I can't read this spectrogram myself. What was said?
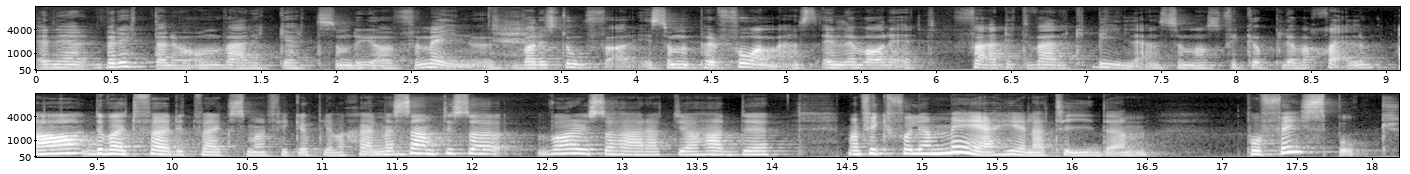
eller berättar du om verket som du gör för mig nu, vad det stod för? Som en performance, eller var det ett färdigt verk, bilen, som man fick uppleva själv? Ja, det var ett färdigt verk som man fick uppleva själv. Men samtidigt så var det så här att jag hade, man fick följa med hela tiden på Facebook.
